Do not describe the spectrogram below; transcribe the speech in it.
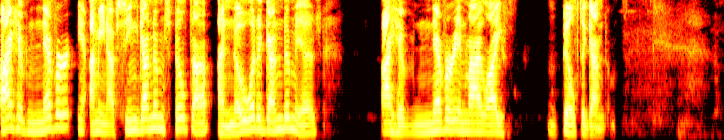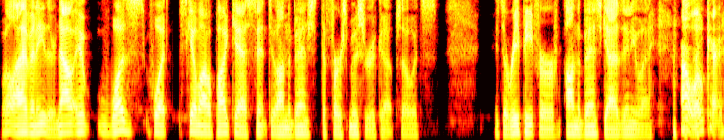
I have never, I mean, I've seen Gundams built up. I know what a Gundam is. I have never in my life built a Gundam. Well, I haven't either. Now, it was what Scale Model Podcast sent to On the Bench, the first Moosaroo Cup. So it's it's a repeat for On the Bench guys anyway. Oh, okay.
